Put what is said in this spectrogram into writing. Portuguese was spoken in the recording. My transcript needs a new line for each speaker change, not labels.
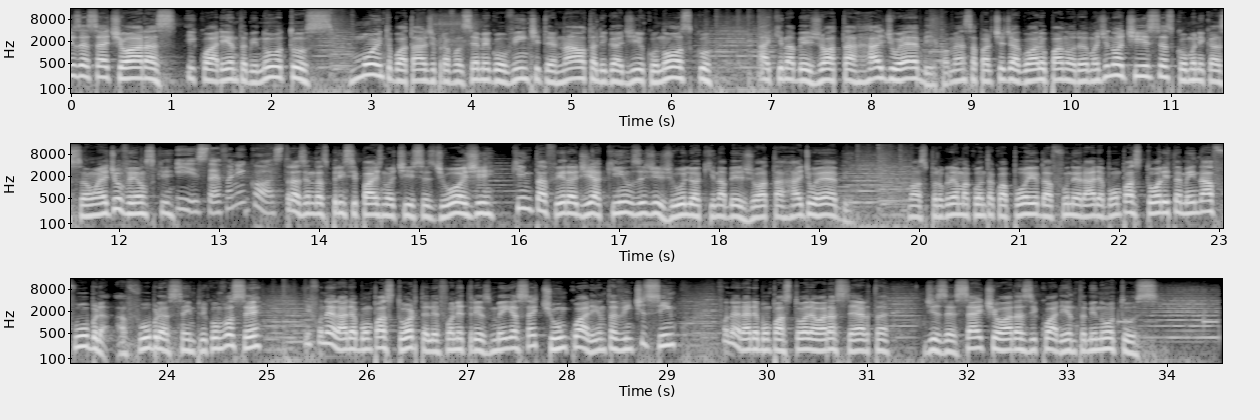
17 horas e 40 minutos. Muito boa tarde para você, amigo ouvinte, internauta, ligadinho conosco aqui na BJ Rádio Web. Começa a partir de agora o panorama de notícias. Comunicação é Juvensky
e Stephanie Costa.
Trazendo as principais notícias de hoje, quinta-feira, dia 15 de julho, aqui na BJ Rádio Web. Nosso programa conta com o apoio da Funerária Bom Pastor e também da Fubra. A Fubra sempre com você. E Funerária Bom Pastor, telefone 3671 4025 Funerária Bom Pastor é a hora certa, 17 horas e 40 minutos.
